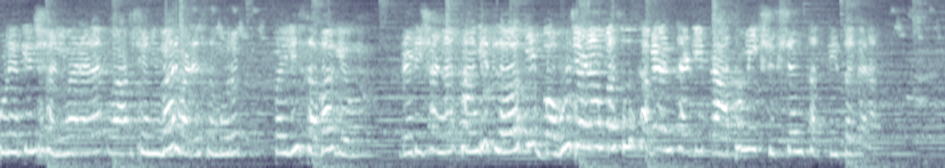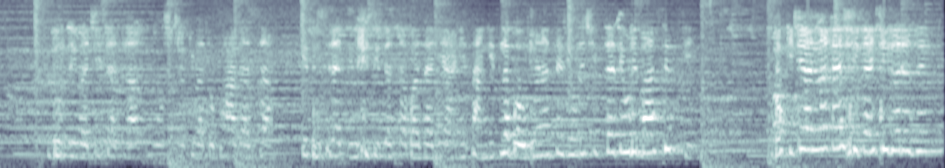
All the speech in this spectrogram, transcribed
पुण्यातील शनिवाराला वा- शनिवार वाड्यासमोर पहिली सभा घेऊन ब्रिटिशांना सांगितलं की बहुजनांपासून सगळ्यांसाठी प्राथमिक शिक्षण सक्तीचं करा. दुर्दैवाची त्यातला गोष्ट किंवा तो भाग असा की दुसऱ्या दिवशी तिथं सभा झाली आणि सांगितलं बहुजनाचे जेवढे शिकतात तेवढे बाकीच की? बाकीच्यांना काय शिकायची गरज आहे?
